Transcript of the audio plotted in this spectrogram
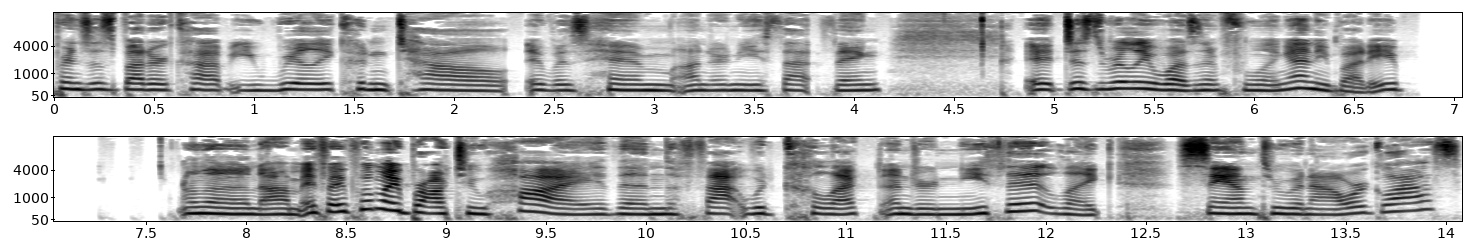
Princess Buttercup, you really couldn't tell it was him underneath that thing. It just really wasn't fooling anybody. And then um, if I put my bra too high, then the fat would collect underneath it like sand through an hourglass.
